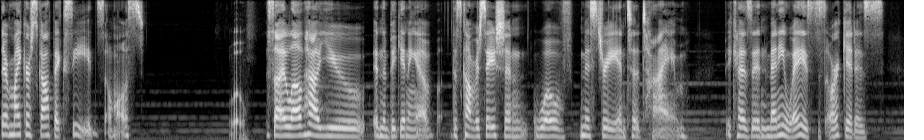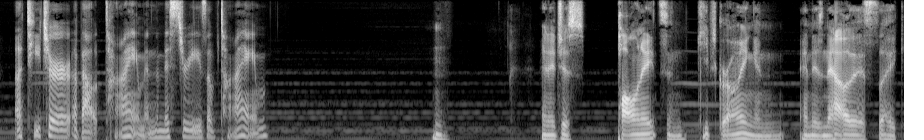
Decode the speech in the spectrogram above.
They're microscopic seeds almost. Whoa. So I love how you, in the beginning of this conversation, wove mystery into time. Because in many ways, this orchid is a teacher about time and the mysteries of time. Hmm. And it just pollinates and keeps growing and and is now this like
